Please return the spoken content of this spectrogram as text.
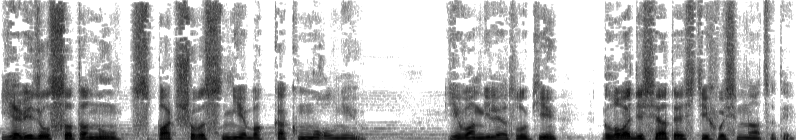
я видел сатану, спадшего с неба, как молнию. Евангелие от Луки, глава 10, стих 18.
